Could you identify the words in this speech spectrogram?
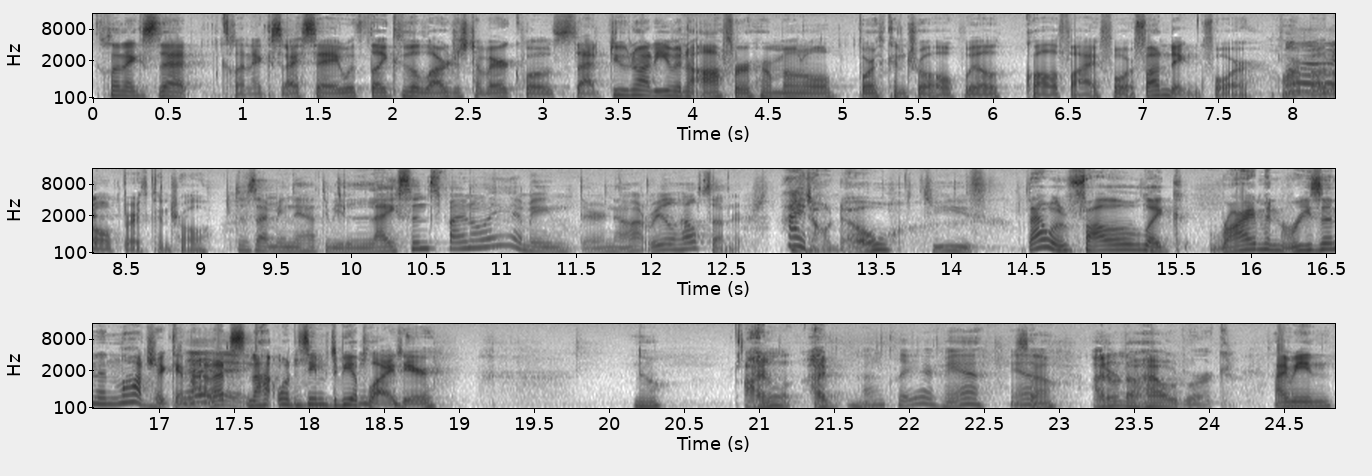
clinics that clinics I say with like the largest of air quotes that do not even offer hormonal birth control will qualify for funding for hormonal birth control. Does that mean they have to be licensed finally? I mean, they're not real health centers. I don't know. Jeez. That would follow like rhyme and reason and logic, and that's not what seems to be applied here. No. I don't I Unclear. Yeah. Yeah. So I don't know how it would work. I mean,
